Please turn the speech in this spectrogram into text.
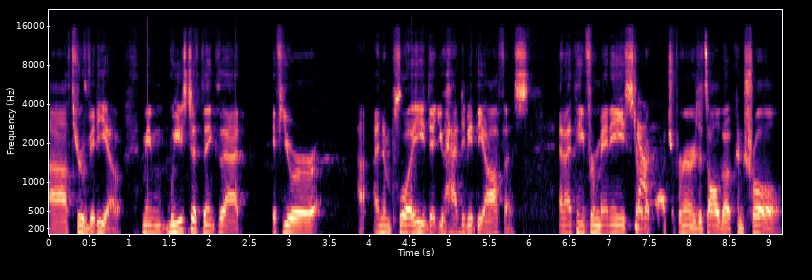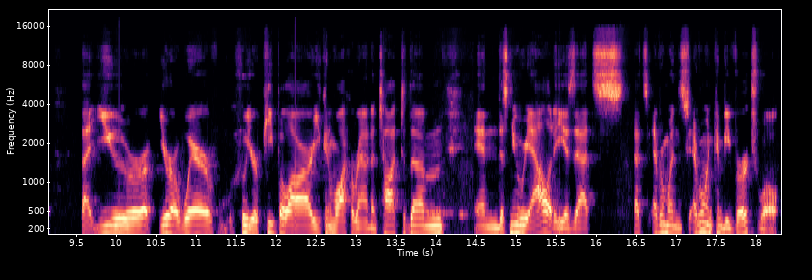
uh, through video i mean we used to think that if you were an employee that you had to be at the office. And I think for many startup yeah. entrepreneurs, it's all about control. That you're you're aware of who your people are. You can walk around and talk to them. And this new reality is that's that's everyone's everyone can be virtual,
